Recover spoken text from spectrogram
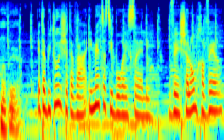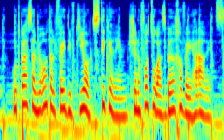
חבר. את הביטוי שטבע אימץ הציבור הישראלי, ושלום חבר הודפס על מאות אלפי דבקיות, סטיקרים, שנפוצו אז ברחבי הארץ.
